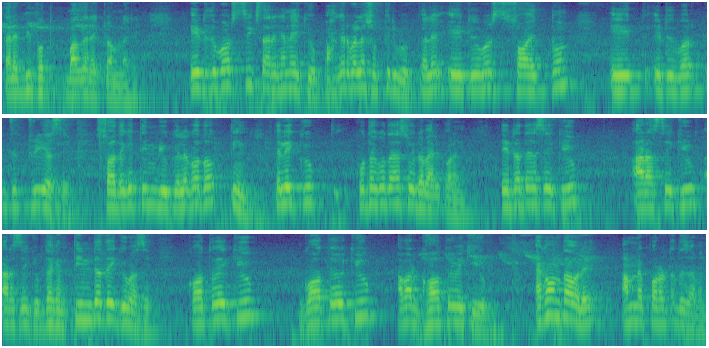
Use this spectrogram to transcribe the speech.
তাহলে বিপদ বাজার একটু আপনার। এইট টু পাওয়ার সিক্স আর এখানে কিউব ভাগের বেলা শক্তির বিয়োগ তাহলে এইট টু ছয় তুন এইট এইট টু পাওয়ার যে থ্রি আছে, ছয় থেকে তিন বিয়োগ গেলে কত? তিন। তাহলে এই কিউব কোথায় কোথায় আছে, ওইটা বের করেন। এটাতে আছে কিউব আর আছে কিউব আর আছে কিউব দেখেন, তিনটাতে কিউব আছে। কত এ কিউব গতেও কিউব আবার ঘতেও কিউব এখন তাহলে আপনি পরেরটাতে যাবেন।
